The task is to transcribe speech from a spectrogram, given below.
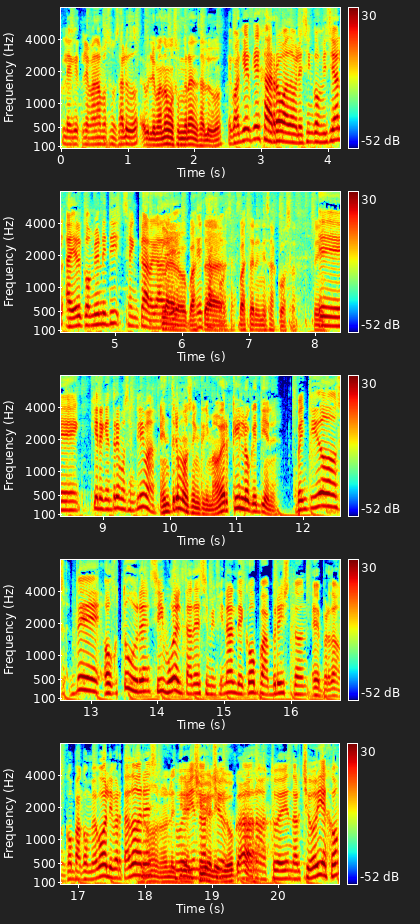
Le, le mandamos un saludo. Le mandamos un gran saludo. De cualquier queja, arroba doble cinco oficial. Ahí el community se encarga Claro, va a, de estas estar, cosas. va a estar en esas cosas. sí. Eh, ¿Quiere que entremos en clima? Entremos en clima, a ver qué es lo que tiene. 22 de octubre, sí, vuelta de semifinal de Copa Bridgestone, eh, perdón, Copa Conmebol Libertadores. No, no le Estuve el viendo chivo al equivocado. No, no, estuve viendo archivo viejo,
